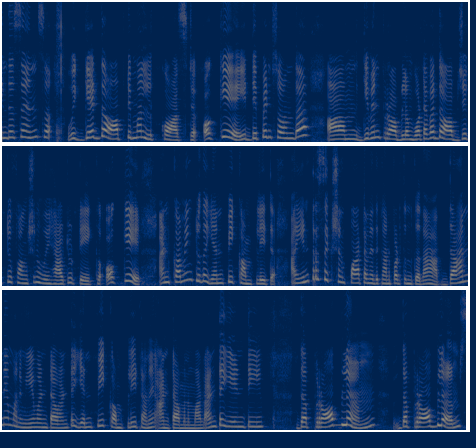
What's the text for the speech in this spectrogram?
in the sense we get the optimal cost okay it depends on the um, given problem whatever the objective function we have to take okay and coming to the np complete ఆ ఇంటర్సెక్షన్ పార్ట్ అనేది కనపడుతుంది కదా దాన్నే మనం ఏమంటామంటే ఎన్పి కంప్లీట్ అని అంటామన్నమాట అంటే ఏంటి the problem the problems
